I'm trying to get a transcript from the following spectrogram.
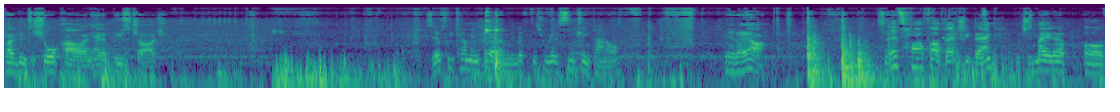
plugged into shore power and had a boost charge. So if we come in here and we lift this rear seating panel, there they are. So that's half our battery bank, which is made up of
